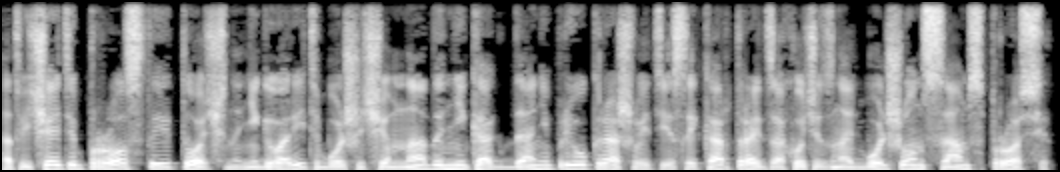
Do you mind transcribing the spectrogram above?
Отвечайте просто и точно, не говорите больше, чем надо, никогда не приукрашивайте. Если Картрайт захочет знать больше, он сам спросит.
